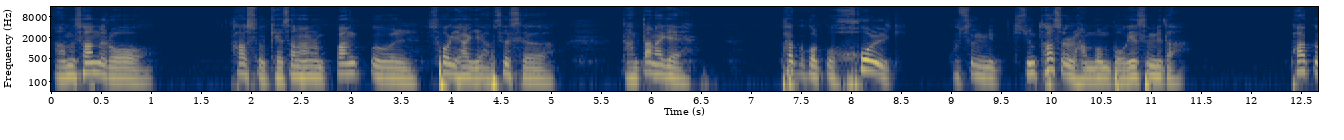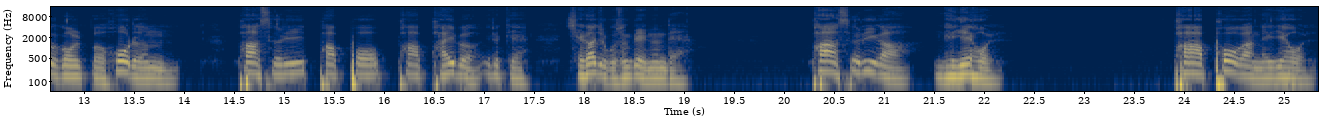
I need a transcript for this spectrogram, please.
암산으로 타수 계산하는 방법을 소개하기 앞서서 간단하게 파크 골프 홀 구성 및 기준 타수를 한번 보겠습니다. 파크 골프 홀은 파3, 파4, 파5 이렇게 세 가지로 구성되어 있는데 파3가 4개 홀, 파4가 4개 홀,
